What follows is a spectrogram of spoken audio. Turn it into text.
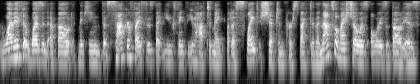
what if it wasn't about making the sacrifices that you think that you have to make, but a slight shift in perspective? And that's what my show is always about is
